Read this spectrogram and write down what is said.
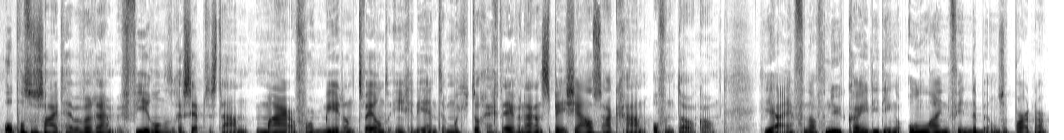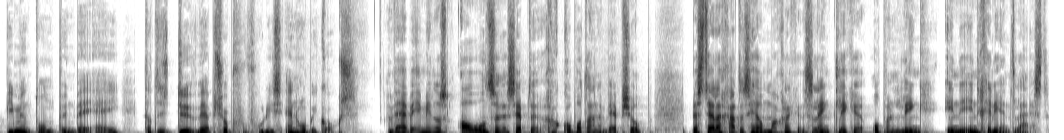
Op onze site hebben we ruim 400 recepten staan, maar voor meer dan 200 ingrediënten moet je toch echt even naar een speciaalzaak gaan of een toko. Ja, en vanaf nu kan je die dingen online vinden bij onze partner pimenton.be. Dat is de webshop voor foodies en hobbycooks. We hebben inmiddels al onze recepten gekoppeld aan een webshop. Bestellen gaat dus heel makkelijk. Het is alleen klikken op een link in de ingrediëntenlijst.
